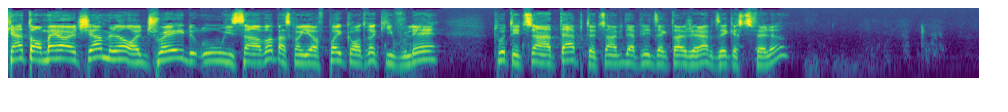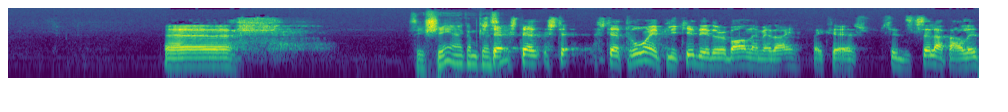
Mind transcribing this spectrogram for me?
Quand ton meilleur chum, là, on le trade ou il s'en va parce qu'on lui offre pas le contrat qu'il voulait, toi, es-tu en tape, as-tu envie d'appeler le directeur général et dire qu'est-ce que tu fais là? Euh... C'est chiant, hein, comme question. J'étais trop impliqué des deux bords de la médaille. C'est difficile à parler.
